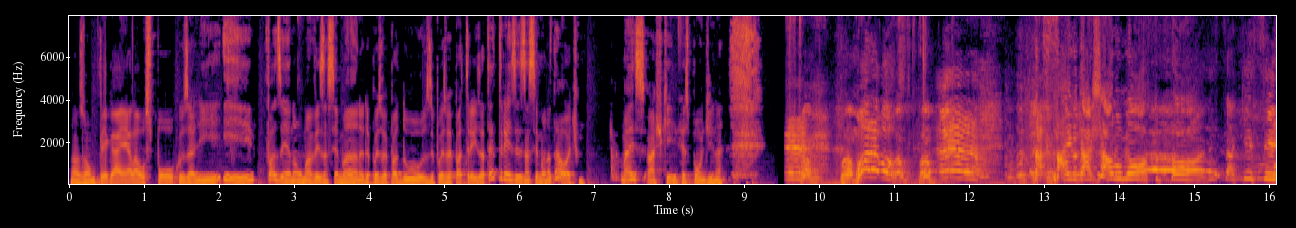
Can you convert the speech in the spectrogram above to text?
Nós vamos pegar ela aos poucos ali e ir fazendo uma vez na semana, depois vai para duas, depois vai para três. Até três vezes na semana tá ótimo. Mas acho que respondi, né? Vamos, vamos. Bora, moço! Vamos, vamos. É. Tá saindo da jaula o monstro, pô! Isso aqui sim!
